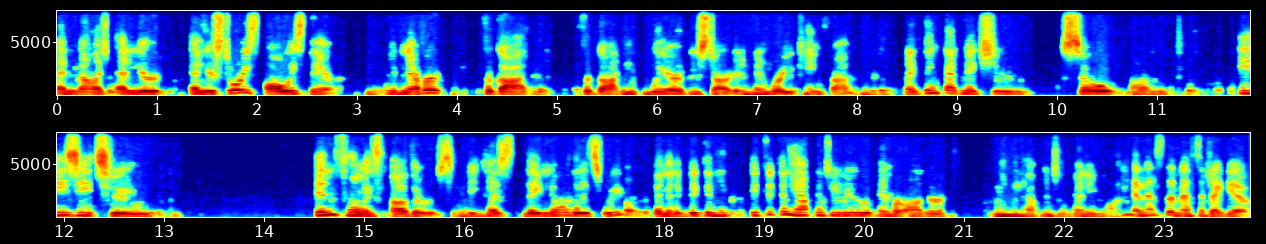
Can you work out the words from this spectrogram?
and knowledge and your and your story's always there. You've never forgot forgotten where you started and where you came from. And i think that makes you so um, easy to influence others because they know that it's real and that if it can if it can happen to you amber auger can mm-hmm. happen to anyone and that's the message i give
